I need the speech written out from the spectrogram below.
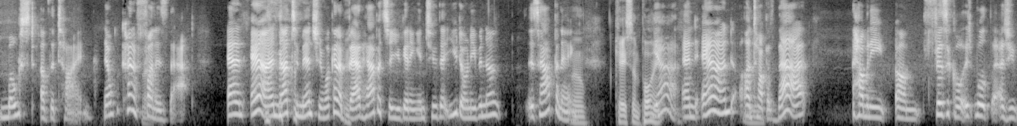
most of the time now what kind of fun is that and and not to mention what kind of bad habits are you getting into that you don't even know is happening Well, case in point. yeah and and on Mm. top of that how many um, physical well as you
